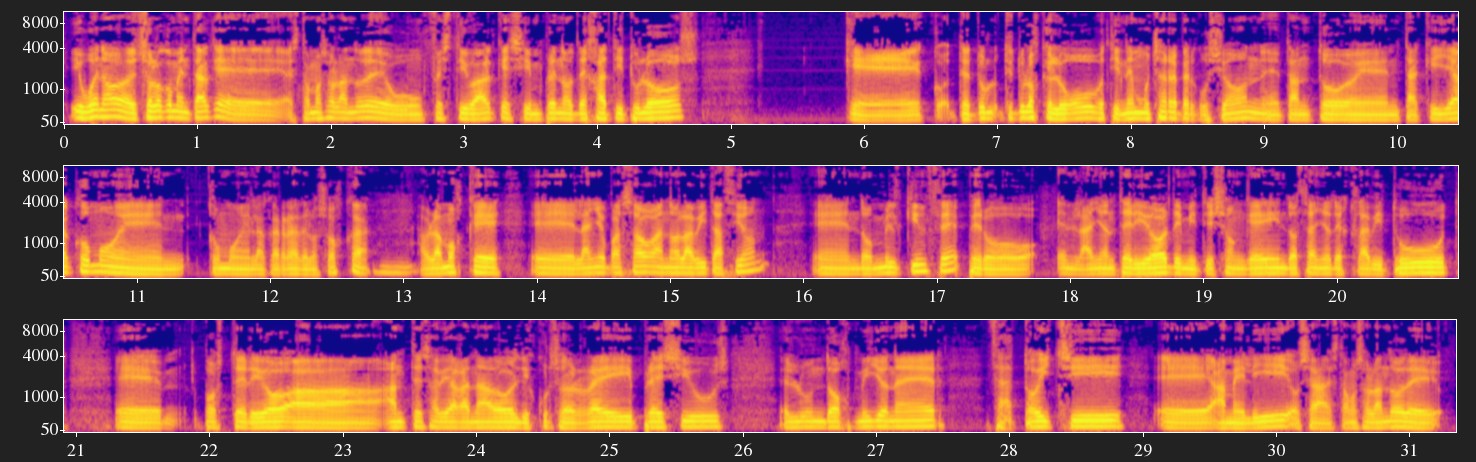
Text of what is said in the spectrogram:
Y bueno, solo comentar que estamos hablando de un festival que siempre nos deja títulos que títulos que luego tienen mucha repercusión eh, tanto en taquilla como en como en la carrera de los Oscars. Hablamos que eh, el año pasado ganó La Habitación en 2015, pero en el año anterior The Imitation Game, 12 años de esclavitud, eh, posterior a antes había ganado El discurso del rey, Precious, El Dog Millionaire, Zatoichi, eh, Amelie, o sea, estamos hablando de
